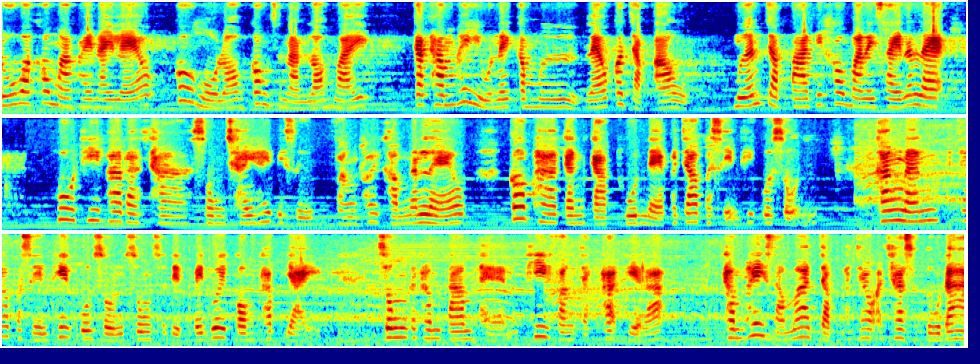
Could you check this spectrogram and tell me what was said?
รู้ว่าเข้ามาภายในแล้ว ก็โห่ล้อมกล้องสนันล้อมไว้ กระทำให้อยู่ในกำมือแล้วก็จับเอา เหมือนจับปลาที่เข้ามาในไซนั่นแหละ ผู้ที่พระราชาทรงใช้ให้ไปสืบฟังถ้อยคำนั้นแล้ว ก็พากันกราบทูลแด่พระเจ้าประสนที่โกศล ครั้งนั้นพระเจ้าประสนที่โกศลทรงเสด็จไปด้วยกองทัพใหญ่ ทรงกระทำตามแผนที่ฟังจากพระเถระทำให้สามารถจับพระเจ้าอาชาติศัตรูได้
